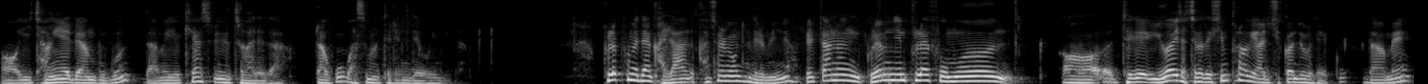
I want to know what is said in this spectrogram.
어, 이 장애에 대한 부분, 그다음에 이 케어스 링이 들어가야 된다라고 말씀을 드리는 내용입니다. 플랫폼에 대한 간략한 설명 좀 드리면요. 일단은 그램린 플랫폼은 어, 되게 UI 자체가 되게 심플하게 아주 직관적으로 되어 있고요. 그 다음에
